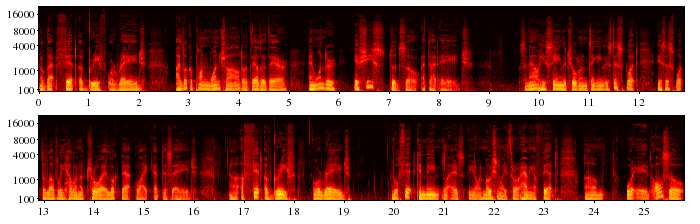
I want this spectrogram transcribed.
of that fit of grief or rage, I look upon one child or the other there, and wonder if she stood so at that age. So now he's seeing the children, thinking, is this what is this what the lovely Helen of Troy looked at like at this age? uh, a fit of grief or rage. Well, fit can mean as you know emotionally throw having a fit, um, or it's also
